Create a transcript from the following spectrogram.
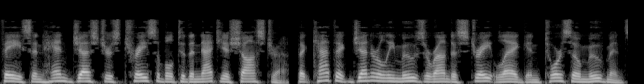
face and hand gestures traceable to the Natya Shastra, but Kathak generally moves around a straight leg and torso movements,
